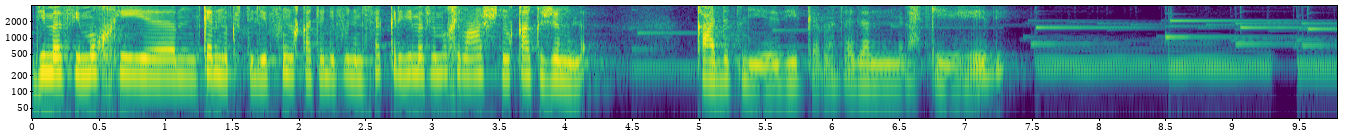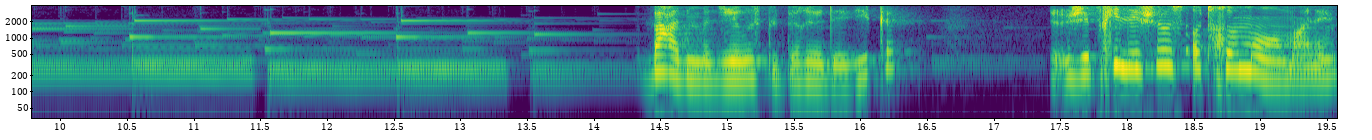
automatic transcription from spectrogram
ديما في مخي نكلمك في التليفون نلقى تليفوني مسكر ديما في مخي ما نلقاك جمله قعدت لي هذيك مثلا من الحكاية هذه بعد ما تجاوزت ال période هذيك j'ai pris les choses autrement معناها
